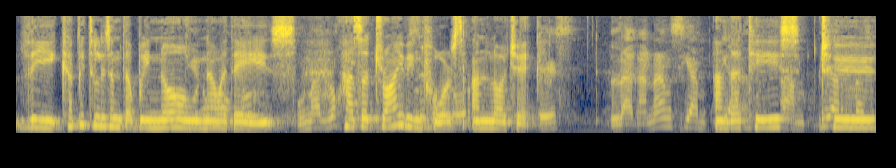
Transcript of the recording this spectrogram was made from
The capitalism that we know nowadays has a driving force and logic, and that is to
